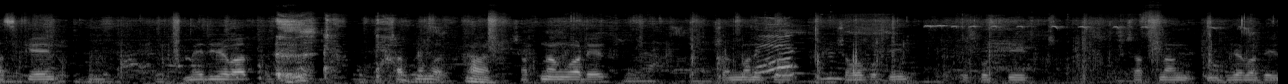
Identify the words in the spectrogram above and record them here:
আজকে মেদিরাবাদ সাত নম্বর সাত নং ওয়ার্ডের সম্মানিত সভাপতি উপস্থিত সাত নং মেদিরাবাদের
